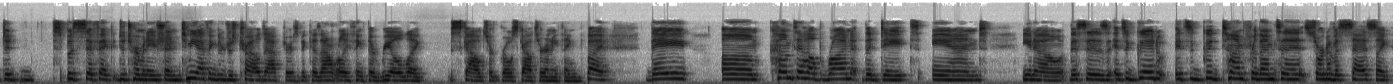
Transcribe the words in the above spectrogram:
de- specific determination. To me, I think they're just child actors because I don't really think they're real like scouts or girl scouts or anything. But they um, come to help run the date and you know this is it's a good it's a good time for them to sort of assess like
